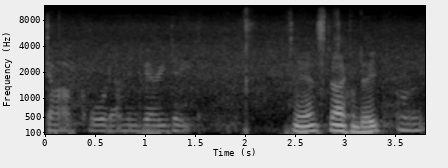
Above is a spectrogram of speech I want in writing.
dark water and very deep. Yeah, it's dark and deep. Um,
